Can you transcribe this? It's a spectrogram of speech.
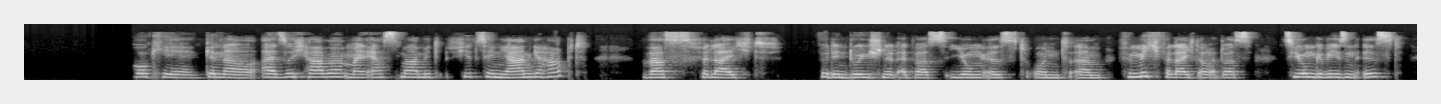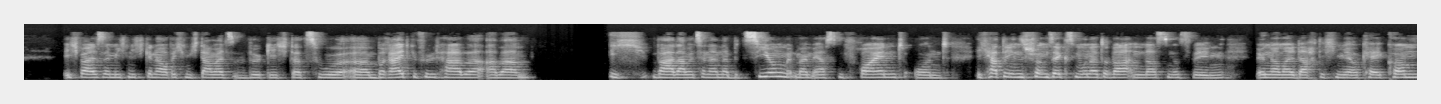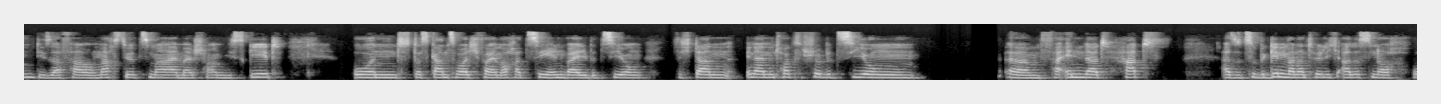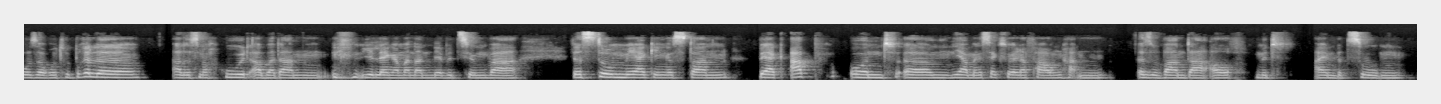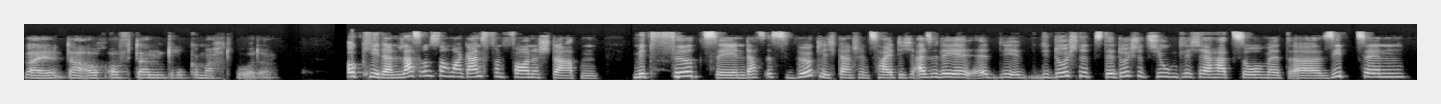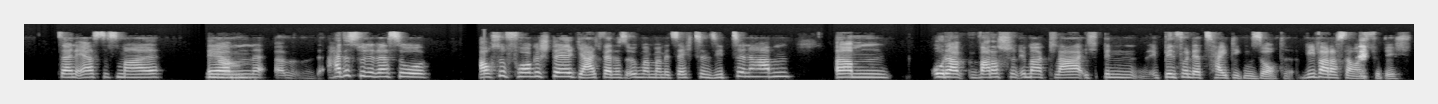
Okay, genau. Also ich habe mein erstes Mal mit 14 Jahren gehabt, was vielleicht für den Durchschnitt etwas jung ist und ähm, für mich vielleicht auch etwas zu jung gewesen ist. Ich weiß nämlich nicht genau, ob ich mich damals wirklich dazu ähm, bereit gefühlt habe, aber ich war damals in einer Beziehung mit meinem ersten Freund und ich hatte ihn schon sechs Monate warten lassen. Deswegen irgendwann mal dachte ich mir, okay, komm, diese Erfahrung machst du jetzt mal, mal schauen, wie es geht. Und das Ganze wollte ich vor allem auch erzählen, weil die Beziehung sich dann in eine toxische Beziehung ähm, verändert hat. Also zu Beginn war natürlich alles noch rosarote Brille, alles noch gut, aber dann, je länger man dann in der Beziehung war, desto mehr ging es dann bergab und ähm, ja, meine sexuellen Erfahrungen hatten, also waren da auch mit einbezogen, weil da auch oft dann Druck gemacht wurde. Okay, dann lass uns noch mal ganz von vorne starten mit 14, das ist wirklich ganz schön zeitig. Also der, äh, die, die Durchschnitts-, der Durchschnittsjugendliche hat so mit äh, 17 sein erstes Mal. Ähm, äh, hattest du dir das so auch so vorgestellt? Ja, ich werde das irgendwann mal mit 16, 17 haben. Ähm, oder war das schon immer klar, ich bin, ich bin von der zeitigen Sorte? Wie war das damals für dich?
